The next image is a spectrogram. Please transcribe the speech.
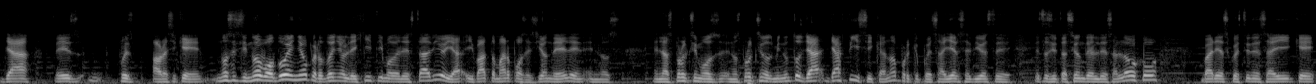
ya es, pues ahora sí que, no sé si nuevo dueño, pero dueño legítimo del estadio y, va a tomar posesión de él en, los, en, las próximos, en los próximos minutos, ya, ya física, ¿no? Porque pues ayer se dio este, esta situación del desalojo, varias cuestiones ahí que,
